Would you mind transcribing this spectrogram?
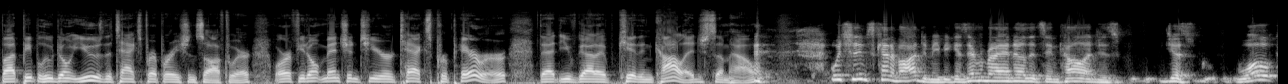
But people who don't use the tax preparation software, or if you don't mention to your tax preparer that you've got a kid in college somehow. which seems kind of odd to me because everybody I know that's in college is just whoa.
